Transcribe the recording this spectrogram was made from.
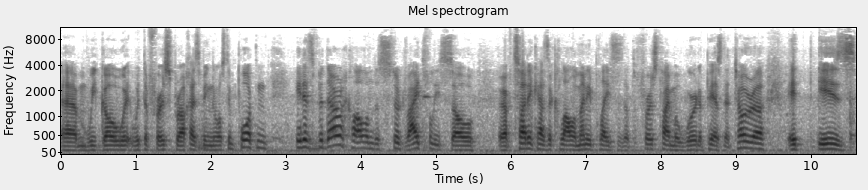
um, we go with, with the first bracha as being the most important. It is b'derech klal understood rightfully so. Rav Tzadok has a klal in many places that the first time a word appears in the Torah, it is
